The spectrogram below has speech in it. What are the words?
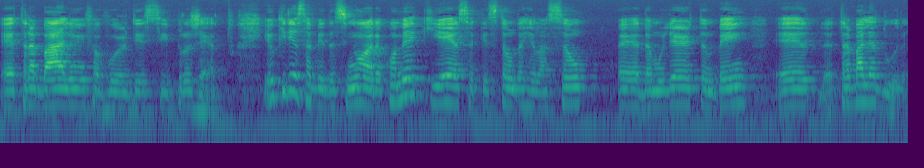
é, trabalham em favor desse projeto. Eu queria saber da senhora como é que é essa questão da relação é, da mulher também é, trabalhadora.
